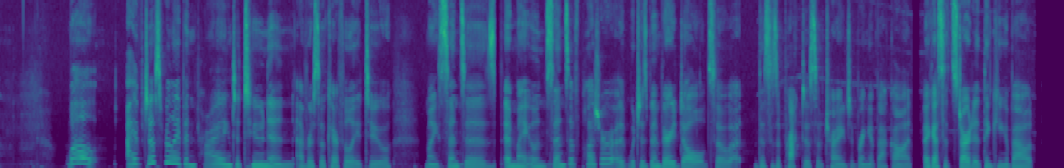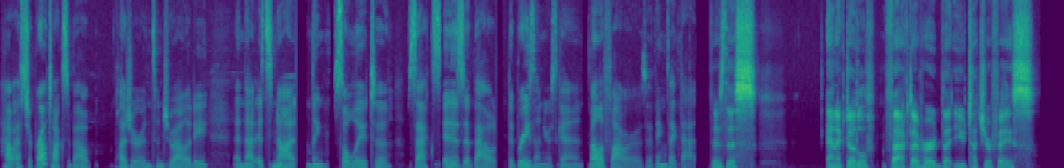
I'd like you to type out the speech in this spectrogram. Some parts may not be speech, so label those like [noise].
Well, I've just really been trying to tune in ever so carefully to my senses and my own sense of pleasure, uh, which has been very dulled. So, uh, this is a practice of trying to bring it back on. I guess it started thinking about how Esther Perel talks about pleasure and sensuality, and that it's not linked solely to sex. It is about the breeze on your skin, smell of flowers, or things like that. There's this anecdotal fact I've heard that you touch your face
